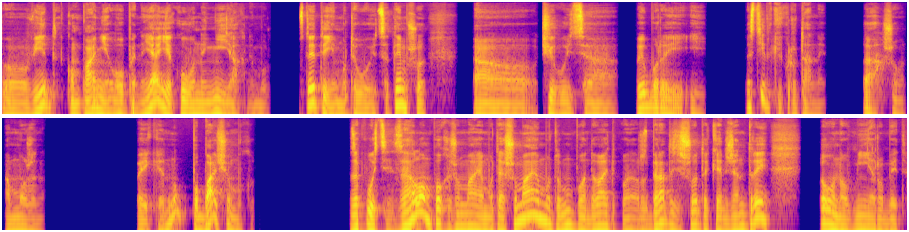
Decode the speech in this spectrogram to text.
від компанії OpenAI, яку вони ніяк не можуть пустити і мотивуються тим, що очікуються вибори, і настільки крута нейромережа, що вона може фейки. Ну, побачимо. Запустять. Загалом поки що маємо те, що маємо, тому давайте розбиратися, що таке Gen 3, що воно вміє робити.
